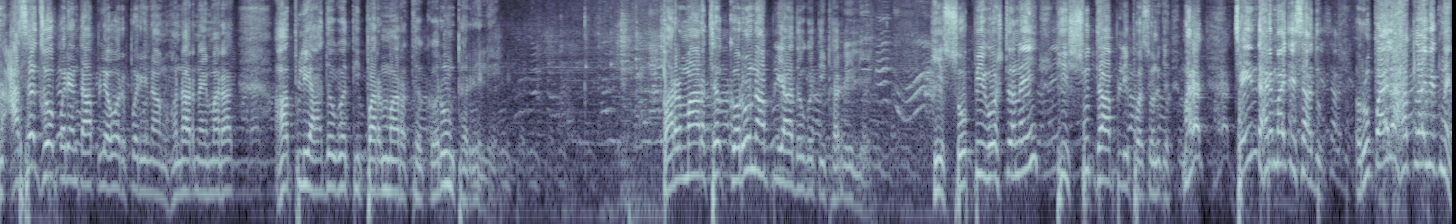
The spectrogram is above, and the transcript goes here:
आणि असं जोपर्यंत आपल्यावर परिणाम होणार नाही महाराज आपली अधोगती परमार्थ करून ठरलेली आहे. परमार्थ करून आपली अधोगती ठरलेली आहे. ही सोपी गोष्ट नाही ही शुद्ध आपली फसवणूक महाराज जैन धर्माचे साधू रुपयाला हात लावित नाही.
